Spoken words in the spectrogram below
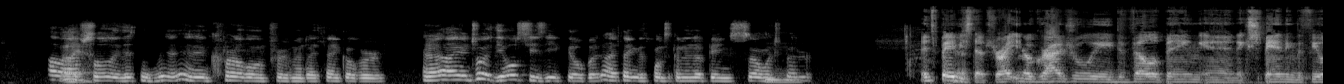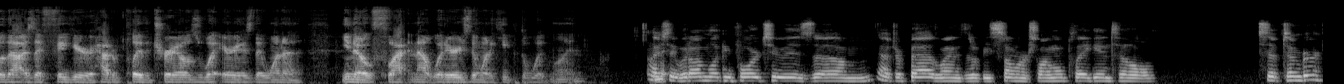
Oh, Oh, yeah. absolutely. This is an incredible improvement, I think, over. And I I enjoyed the old CZ field, but I think this one's going to end up being so much Mhm. better. It's baby Yeah. steps, right? You know, gradually developing and expanding the field out as they figure how to play the trails, what areas they want to, you know, flatten out, what areas they want to keep the wood line. Actually, what I'm looking forward to is um, after Badlands, it'll be summer, so I won't play again until September.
